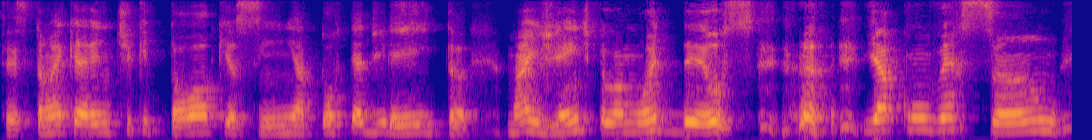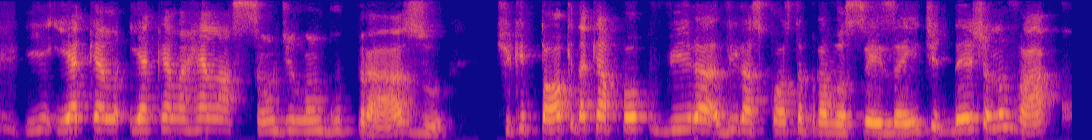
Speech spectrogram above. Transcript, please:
Vocês estão é querendo TikTok, assim, a torta e a direita. Mas, gente, pelo amor de Deus. e a conversão, e, e, aquela, e aquela relação de longo prazo TikTok daqui a pouco vira, vira as costas para vocês aí, te deixa no vácuo.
